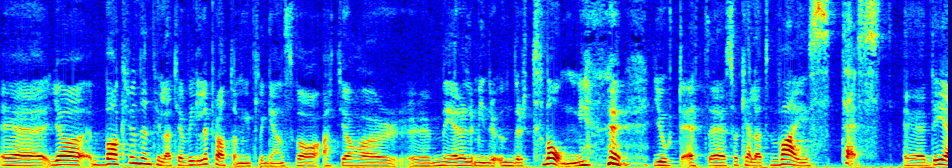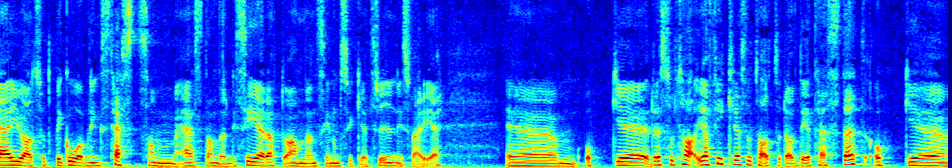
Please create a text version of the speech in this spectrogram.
Eh, jag, bakgrunden till att jag ville prata om intelligens var att jag har eh, mer eller mindre under tvång gjort ett eh, så kallat VICE-test. Eh, det är ju alltså ett begåvningstest som är standardiserat och används inom psykiatrin i Sverige. Ehm, och eh, resultat, jag fick resultatet av det testet och eh,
